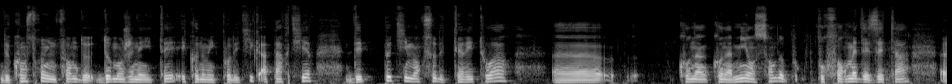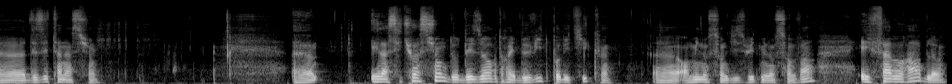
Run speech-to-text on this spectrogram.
de construire une forme d'homogénéité économique politique à partir des petits morceaux de territoire qu'on a, a mis ensemble pour, former des États, des États-nations. et la situation de désordre et de vide politique en 1918-1920 est favorable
